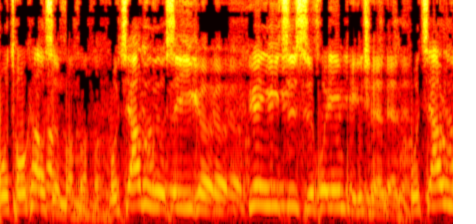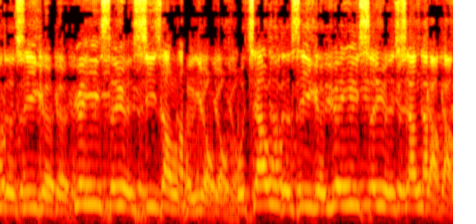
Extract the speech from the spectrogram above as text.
我投靠什么？我加入的是一个愿意支持婚姻平权，我加入的是一个愿意声援西藏的朋友，我加入的是一个愿意声援香港、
